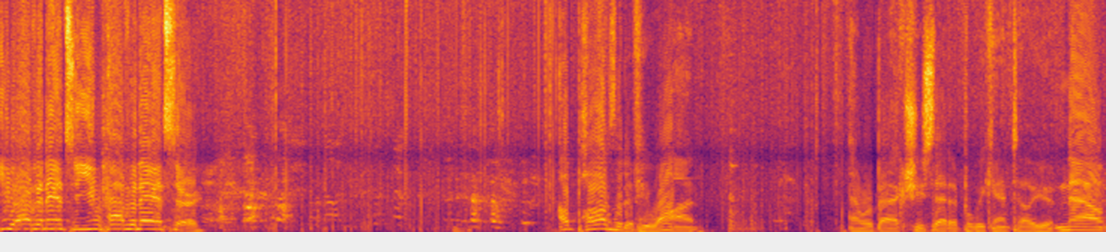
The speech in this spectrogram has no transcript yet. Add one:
you have an answer. You have an answer. I'll pause it if you want. And we're back. She said it, but we can't tell you. Now,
